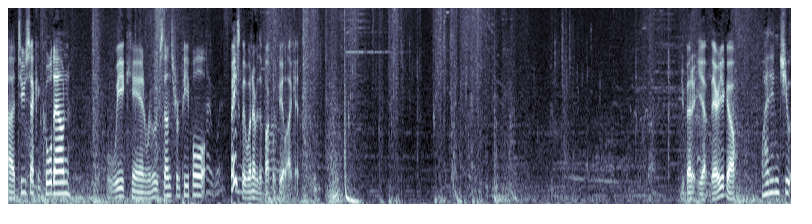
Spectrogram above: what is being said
a two second cooldown, we can remove stuns from people basically whenever the fuck we feel like it. You better, yep, there you go. Why didn't you,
